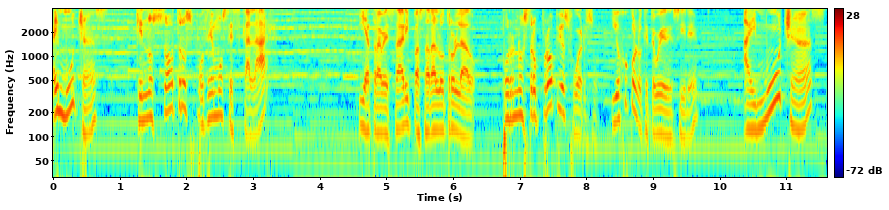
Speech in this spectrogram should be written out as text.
hay muchas que nosotros podemos escalar y atravesar y pasar al otro lado por nuestro propio esfuerzo. Y ojo con lo que te voy a decir, ¿eh? Hay muchas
